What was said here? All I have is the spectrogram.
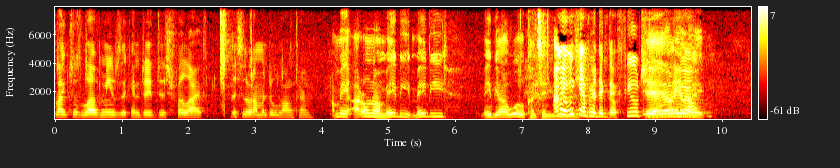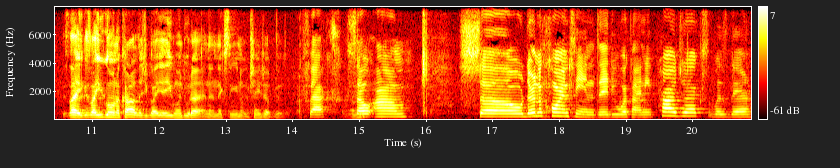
like just love music and they just feel like this is what I'm gonna do long term. I mean, I don't know. Maybe, maybe, maybe I will continue. I mean, we can't predict the future, Yeah, but I mean, you know, like it's like it's like you going to college. You like, yeah, you want to do that, and then next thing you know, you change up your. facts. So um, so during the quarantine, did you work on any projects? Was there,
